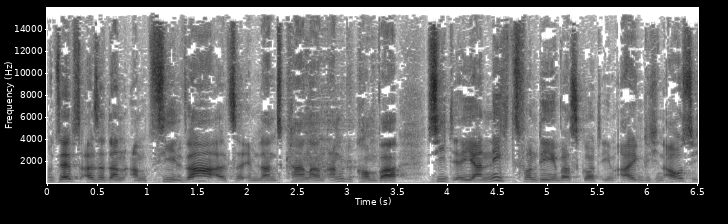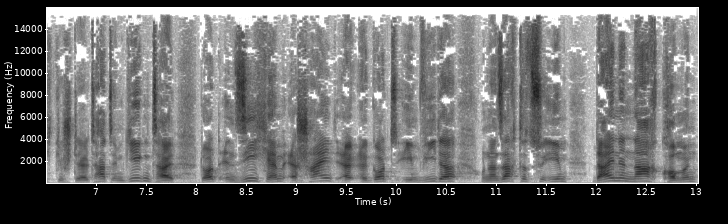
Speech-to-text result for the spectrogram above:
Und selbst als er dann am Ziel war, als er im Land Kanaan angekommen war, sieht er ja nichts von dem, was Gott ihm eigentlich in Aussicht gestellt hat. Im Gegenteil, dort in Sichem erscheint er, äh, Gott ihm wieder und dann sagt er zu ihm, deinen Nachkommen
